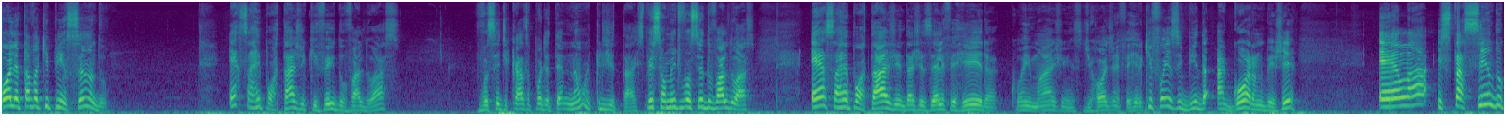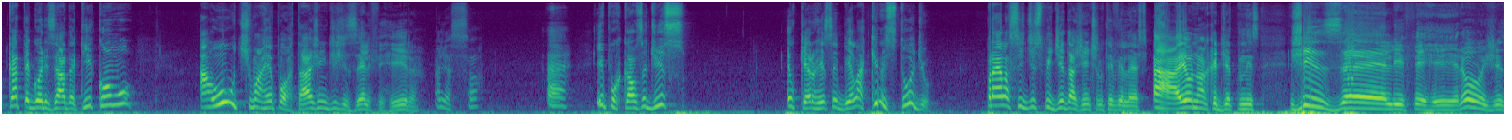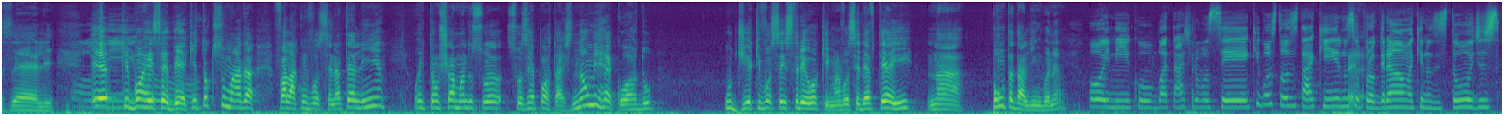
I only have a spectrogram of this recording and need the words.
Olha, estava aqui pensando, essa reportagem que veio do Vale do Aço, você de casa pode até não acreditar, especialmente você do Vale do Aço. Essa reportagem da Gisele Ferreira, com imagens de Rodney Ferreira, que foi exibida agora no BG, ela está sendo categorizada aqui como a última reportagem de Gisele Ferreira. Olha só. É. E por causa disso, eu quero recebê-la aqui no estúdio para ela se despedir da gente no TV Leste. Ah, eu não acredito nisso. Gisele Ferreira, ô Gisele. Oi, Eu- que bom receber aqui. Estou acostumada a falar com você na telinha ou então chamando sua- suas reportagens. Não me recordo o dia que você estreou aqui, mas você deve ter aí na ponta da língua, né? Oi, Nico. Boa tarde para você. Que gostoso estar aqui no É. seu programa, aqui nos estúdios.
